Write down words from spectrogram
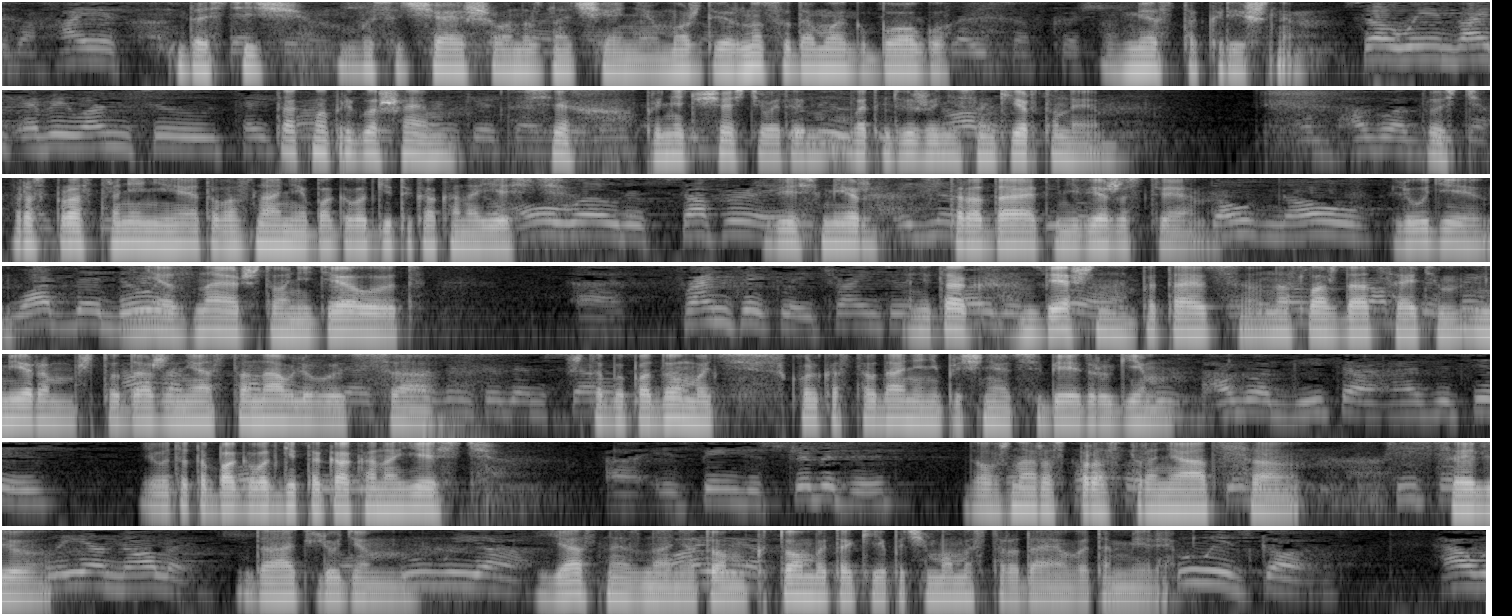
достичь высочайшего назначения, может вернуться домой к Богу вместо Кришны. Так мы приглашаем всех принять участие в, этом в этом движении Санкиртаны, то есть в распространении этого знания Бхагавадгиты, как она есть. Весь мир страдает в невежестве. Люди не знают, что они делают. Они так бешено пытаются наслаждаться этим миром, что даже не останавливаются, чтобы подумать, сколько страданий они причиняют себе и другим. И вот эта Бхагавадгита, как она есть, должна распространяться с целью дать людям ясное знание о том, кто мы такие, почему мы страдаем в этом мире.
